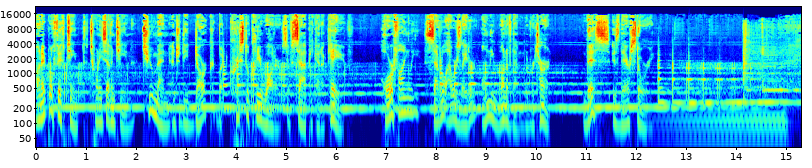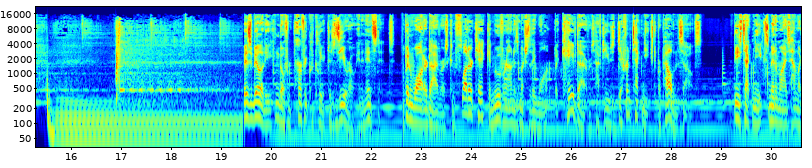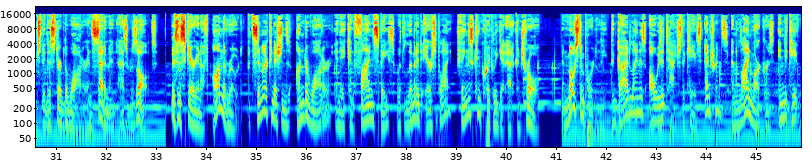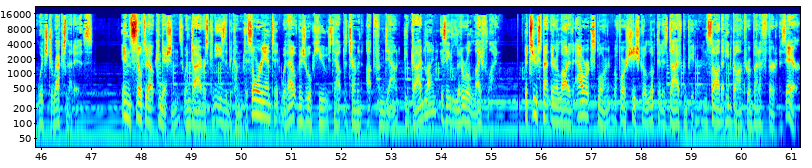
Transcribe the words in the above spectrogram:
On April 15th, 2017, two men entered the dark but crystal clear waters of Sapikara Cave. Horrifyingly, several hours later, only one of them would return. This is their story. Visibility can go from perfectly clear to zero in an instant. Open water divers can flutter kick and move around as much as they want, but cave divers have to use different techniques to propel themselves. These techniques minimize how much they disturb the water and sediment as a result. This is scary enough on the road, but similar conditions underwater in a confined space with limited air supply, things can quickly get out of control. And most importantly, the guideline is always attached to the cave's entrance, and line markers indicate which direction that is. In silted out conditions, when divers can easily become disoriented without visual cues to help determine up from down, the guideline is a literal lifeline. The two spent their allotted hour exploring before Xisco looked at his dive computer and saw that he'd gone through about a third of his air.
